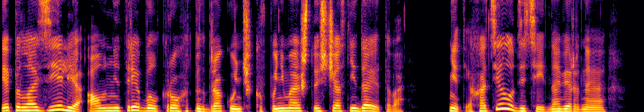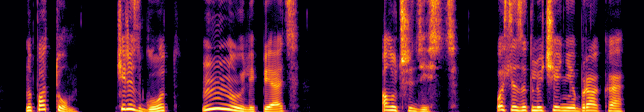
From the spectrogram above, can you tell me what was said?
Я пила зелье, а он не требовал крохотных дракончиков, понимая, что сейчас не до этого. Нет, я хотела детей, наверное, но потом, через год, ну или пять, а лучше десять. После заключения брака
